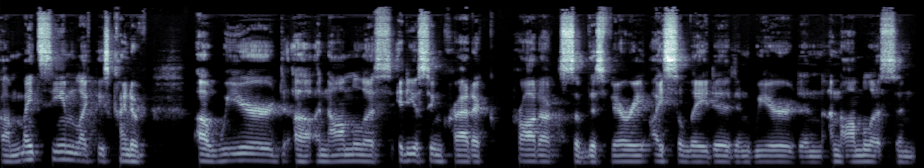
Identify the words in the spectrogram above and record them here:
um, might seem like these kind of uh, weird, uh, anomalous, idiosyncratic products of this very isolated and weird and anomalous and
